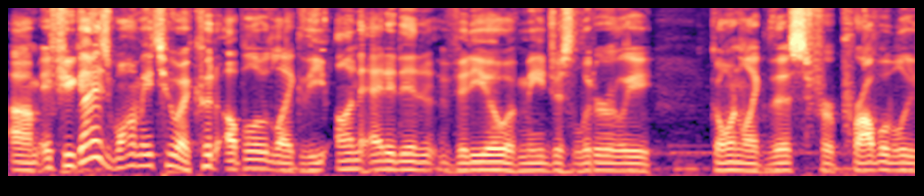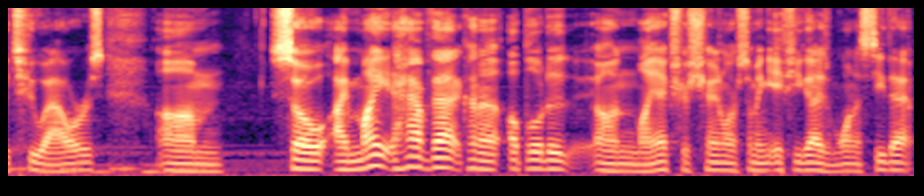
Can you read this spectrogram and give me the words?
Um, if you guys want me to, I could upload like the unedited video of me just literally going like this for probably two hours. Um, so I might have that kind of uploaded on my extras channel or something if you guys want to see that.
